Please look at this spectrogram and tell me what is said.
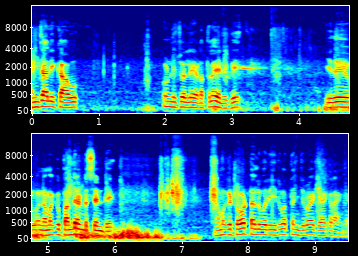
அஞ்சாலி காவு. ஒன்று சொல்லி இடத்துல இருக்குது இது நமக்கு பன்னிரெண்டு சென்ட்டு நமக்கு டோட்டல் ஒரு இருபத்தஞ்சி ரூபா கேட்குறாங்க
